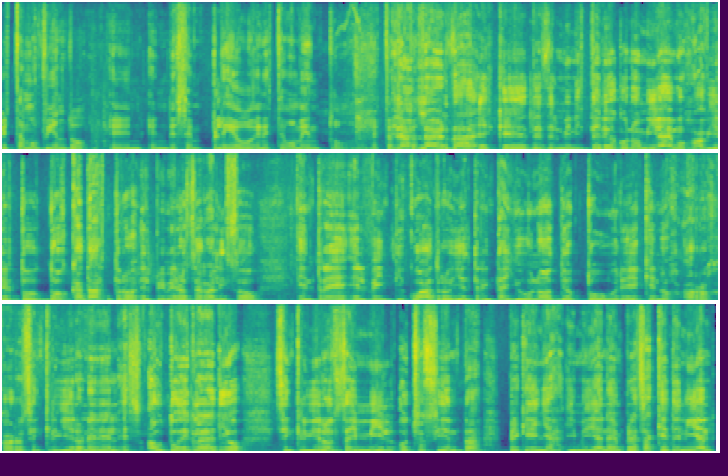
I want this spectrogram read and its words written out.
estamos viendo en, en, desempleo en este momento? En esta Mira, la verdad es que desde el Ministerio de Economía hemos abierto dos catastros. El primero se realizó entre el 24 y el 31 de octubre, que nos arrojaron, se inscribieron en él, es autodeclarativo, se inscribieron 6.800 pequeñas y medianas empresas que tenían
